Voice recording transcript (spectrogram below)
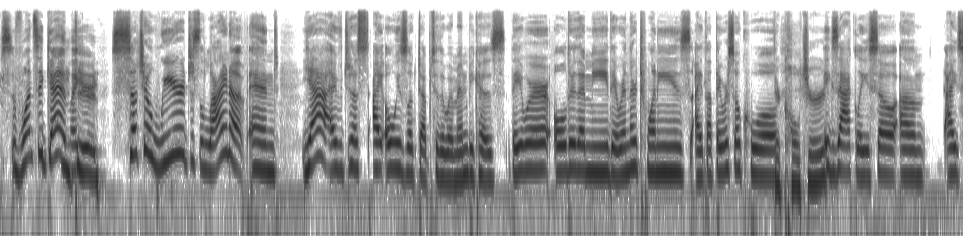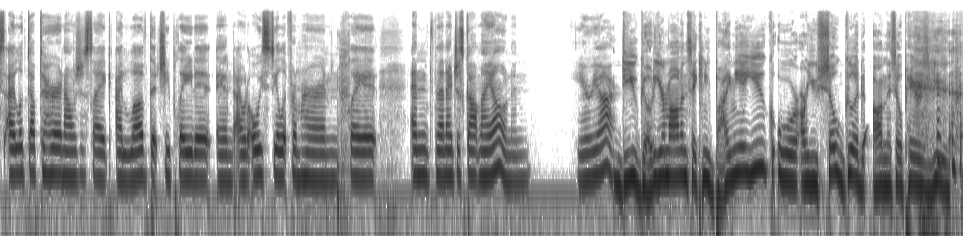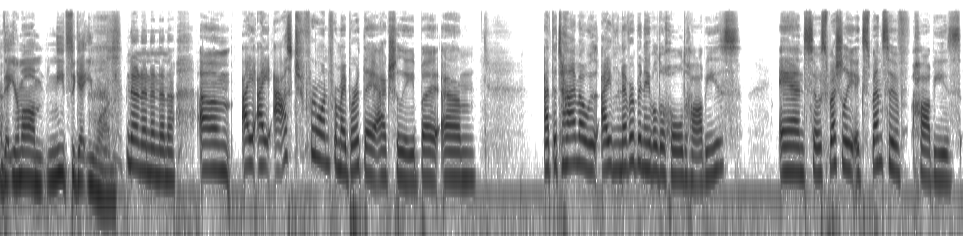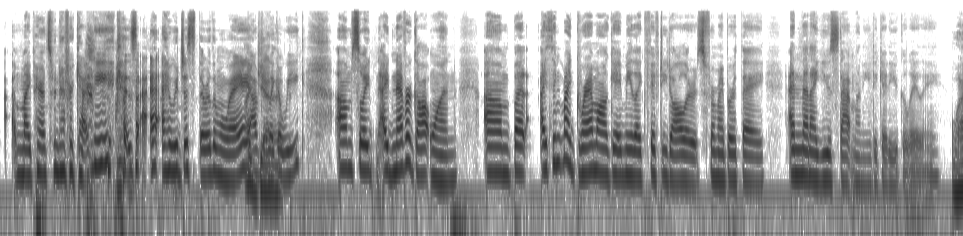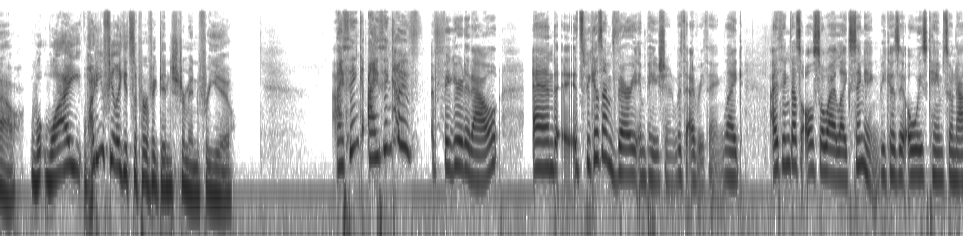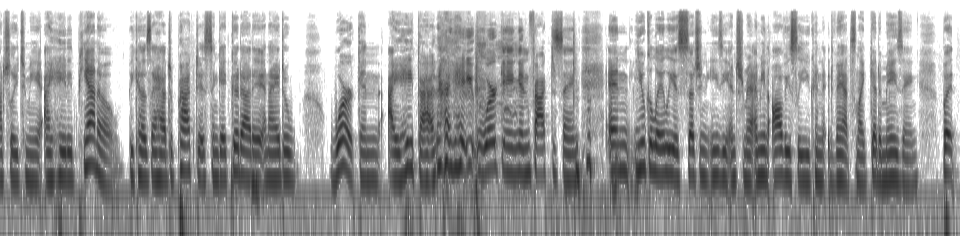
s- once again, like Dude. such a weird just lineup and yeah i've just i always looked up to the women because they were older than me they were in their 20s i thought they were so cool Their culture. exactly so um I, I looked up to her and I was just like, I loved that she played it, and I would always steal it from her and play it. And then I just got my own, and here we are. Do you go to your mom and say, "Can you buy me a uke?" Or are you so good on this au pair's uke that your mom needs to get you one? No, no, no, no, no. Um, I, I asked for one for my birthday actually, but um, at the time I was I've never been able to hold hobbies. And so, especially expensive hobbies, my parents would never get me because I, I would just throw them away I after like it. a week. Um, so I, I never got one. Um, but I think my grandma gave me like fifty dollars for my birthday, and then I used that money to get a ukulele. Wow. Why? Why do you feel like it's the perfect instrument for you? I think I think I've figured it out, and it's because I'm very impatient with everything. Like, I think that's also why I like singing because it always came so naturally to me. I hated piano because I had to practice and get good at it, and I had to work, and I hate that. I hate working and practicing. And ukulele is such an easy instrument. I mean, obviously you can advance and like get amazing, but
